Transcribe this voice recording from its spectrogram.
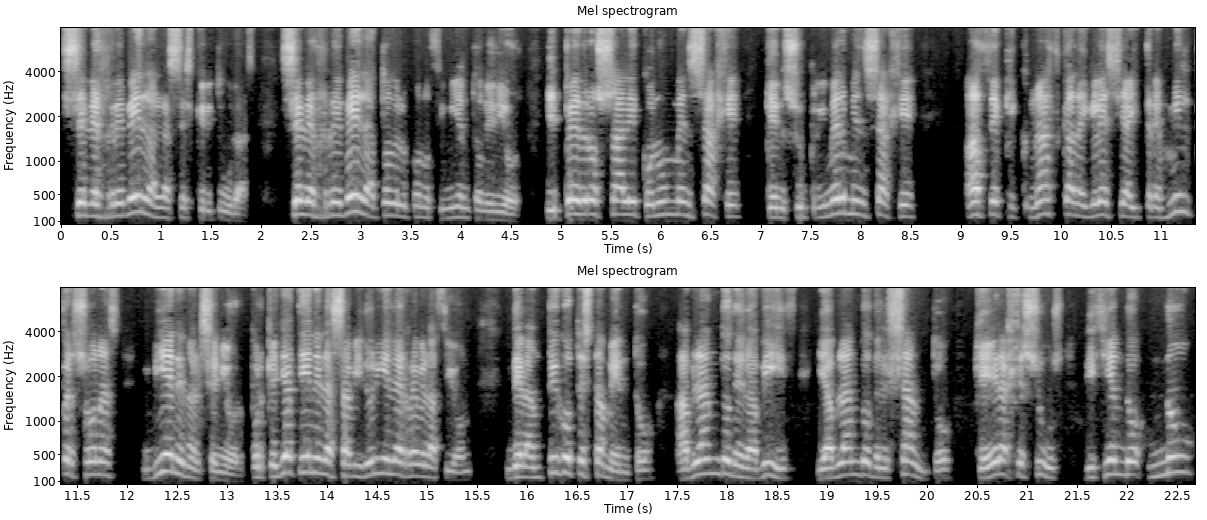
se les revelan las escrituras se les revela todo el conocimiento de Dios. Y Pedro sale con un mensaje que en su primer mensaje hace que nazca la iglesia y tres mil personas vienen al Señor, porque ya tiene la sabiduría y la revelación, del Antiguo Testamento, hablando de David y hablando del santo que era Jesús, diciendo, no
